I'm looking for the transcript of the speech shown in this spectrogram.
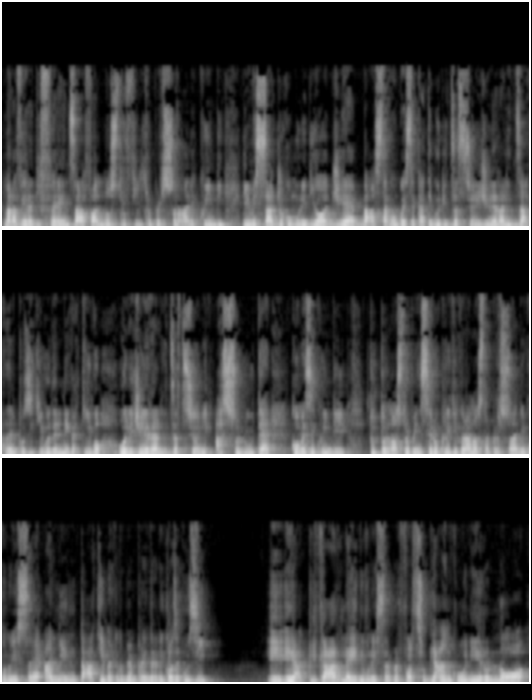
ma la vera differenza la fa il nostro filtro personale. Quindi il messaggio comune di oggi è basta con queste categorizzazioni generalizzate del positivo e del negativo o le generalizzazioni assolute, come se quindi tutto il nostro pensiero critico e la nostra persona devono essere annientati perché dobbiamo prendere le cose così e, e applicarle e devono essere per forza bianco o nero, no.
